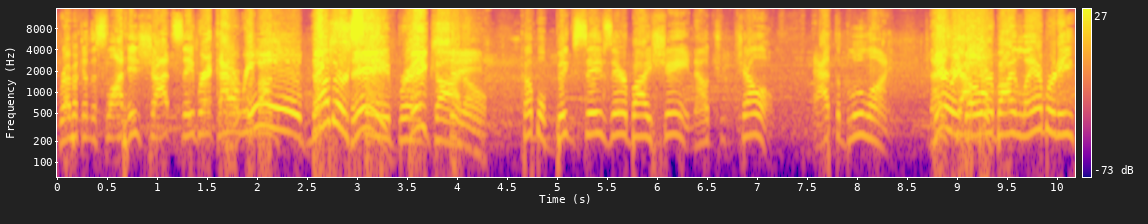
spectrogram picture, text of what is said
Rebick in the slot. His shot. Save Brancato. Rebound. Oh, big Another save. save, Big Brancato. save. Couple big saves there by Shane. Now Tricello at the blue line. Nice Here we job go. there by Lamberty.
